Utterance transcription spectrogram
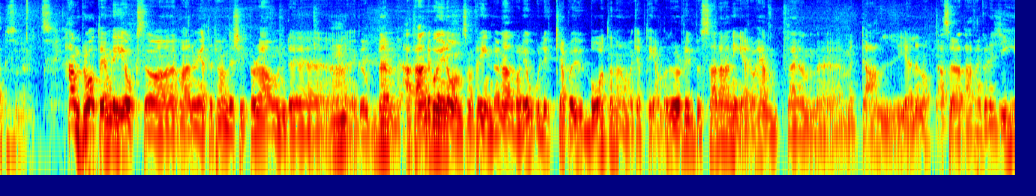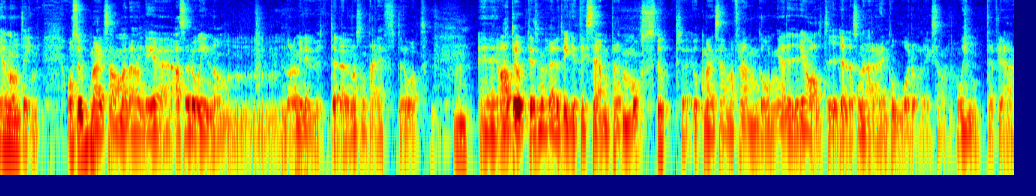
Absolut. Han pratar ju om det också, vad han nu heter, Turn the ship around eh, Mm. gubben. Att han, det var ju någon som förhindrade en allvarlig olycka på ubåten när han var kapten. Och då rusade han ner och hämtade en eh, medalj eller något. Alltså att, han kunde ge någonting. Och så uppmärksammade han det alltså då inom några minuter eller något sånt där efteråt. Mm. Eh, och han tar upp det som ett väldigt viktigt exempel. Att man måste upp, uppmärksamma framgångar i realtid eller så nära det går då liksom. Och inte flera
